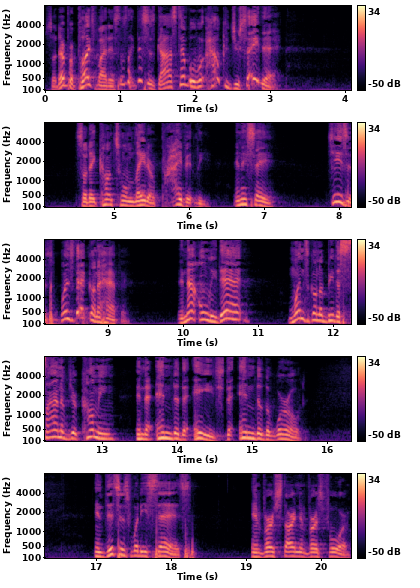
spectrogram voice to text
So they're perplexed by this. It's like, this is God's temple. How could you say that? So they come to him later privately and they say, Jesus, when's that going to happen? And not only that, One's going to be the sign of your coming in the end of the age, the end of the world. And this is what he says in verse starting in verse 4. It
